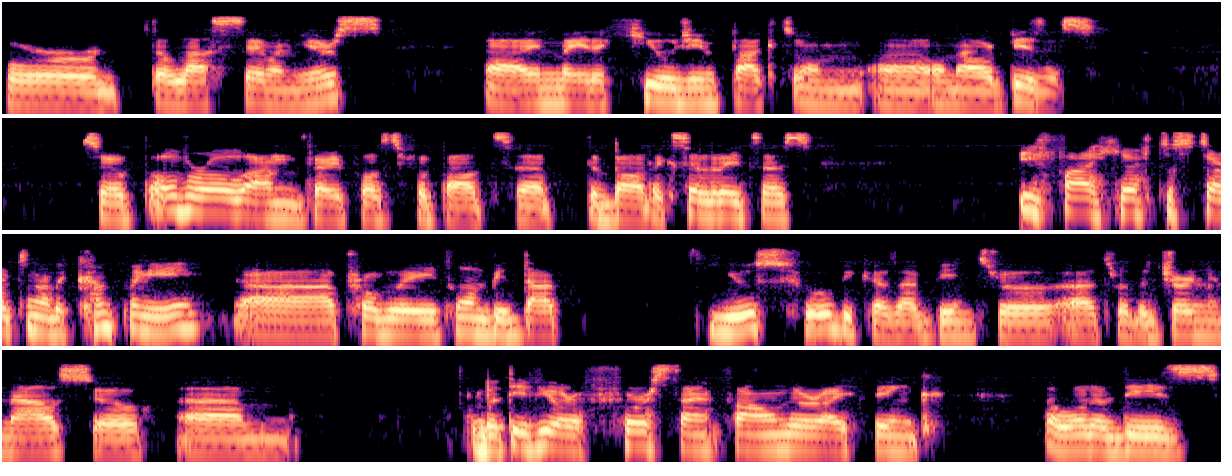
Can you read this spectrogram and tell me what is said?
for the last seven years and made a huge impact on on our business. So overall, I'm very positive about about accelerators if I have to start another company, uh, probably it won't be that useful because I've been through uh, through the journey now. So, um, but if you're a first time founder, I think a lot of these,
